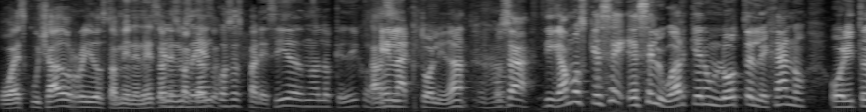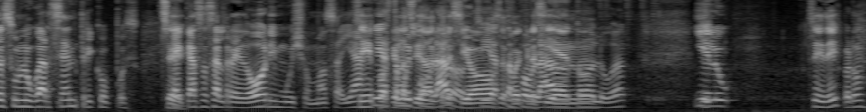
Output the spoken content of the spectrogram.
o ha escuchado ruidos también en esa Que misma casa. cosas parecidas, ¿no? Es lo que dijo. Ah, en la actualidad. Ajá. O sea, digamos que ese, ese lugar que era un lote lejano, ahorita es un lugar céntrico, pues. Sí. Hay casas alrededor y mucho más allá. Sí, porque está la muy ciudad poblado, creció, sí, se está fue poblado creciendo. todo el lugar. Y el, Sí, sí, perdón.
